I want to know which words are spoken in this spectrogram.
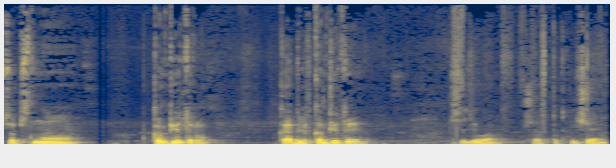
собственно, к компьютеру. Кабель в компьютере. Все дела. Сейчас подключаем.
